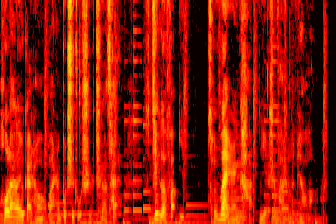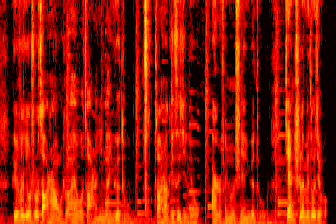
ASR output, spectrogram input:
后来呢又改成晚上不吃主食，吃点菜。这个发一从外人看你也是发生了变化。比如说有时候早上我说，哎，我早上应该阅读，早上给自己留二十分钟的时间阅读，坚持了没多久，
